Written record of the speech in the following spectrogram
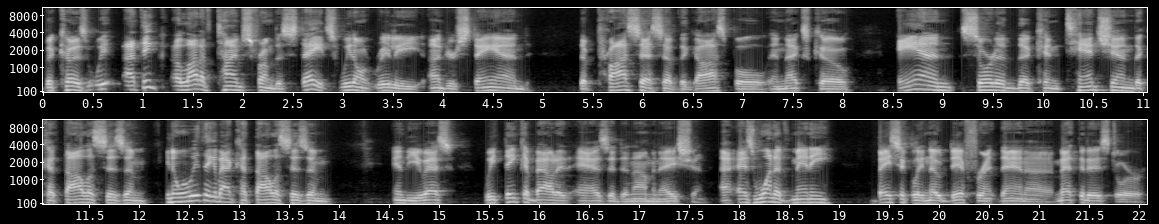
because we I think a lot of times from the states we don't really understand the process of the gospel in Mexico and sort of the contention, the Catholicism. You know, when we think about Catholicism in the U.S., we think about it as a denomination, as one of many, basically no different than a Methodist or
